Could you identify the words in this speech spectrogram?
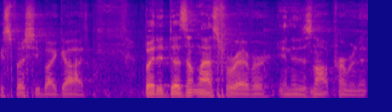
especially by God. But it doesn't last forever, and it is not permanent.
